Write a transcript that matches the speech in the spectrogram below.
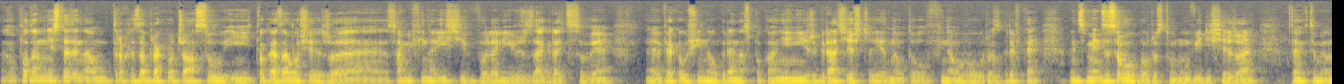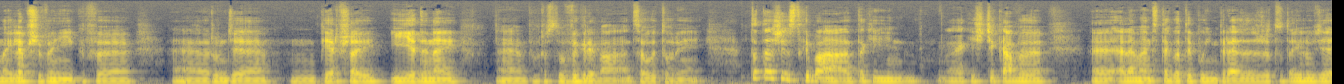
No, potem niestety nam trochę zabrakło czasu i pokazało się, że sami finaliści woleli już zagrać sobie e, w jakąś inną grę na spokojnie niż grać jeszcze jedną tą finałową rozgrywkę, więc między sobą po prostu mówili się, że ten, kto miał najlepszy wynik w e, rundzie mm, pierwszej i jedynej e, po prostu wygrywa cały turniej. To też jest chyba taki jakiś ciekawy element tego typu imprezy, że tutaj ludzie,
